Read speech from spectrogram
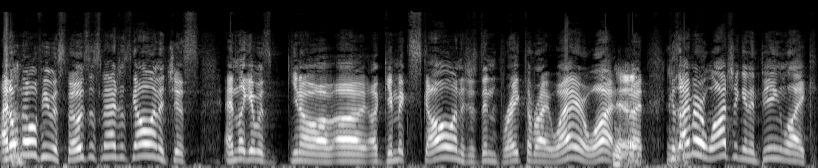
I don't know if he was supposed to smash the skull and it just and like it was you know a, a gimmick skull and it just didn't break the right way or what. Yeah, but because yeah. I remember watching it and being like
